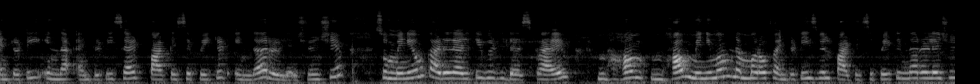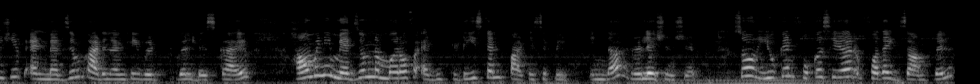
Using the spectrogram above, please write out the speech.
entity in the entity set participated in the relationship. So minimum cardinality will describe how, how minimum number of entities will participate in the relationship and maximum cardinality will, will describe how many maximum number of entities can participate in the relationship. So you can focus here for the example.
